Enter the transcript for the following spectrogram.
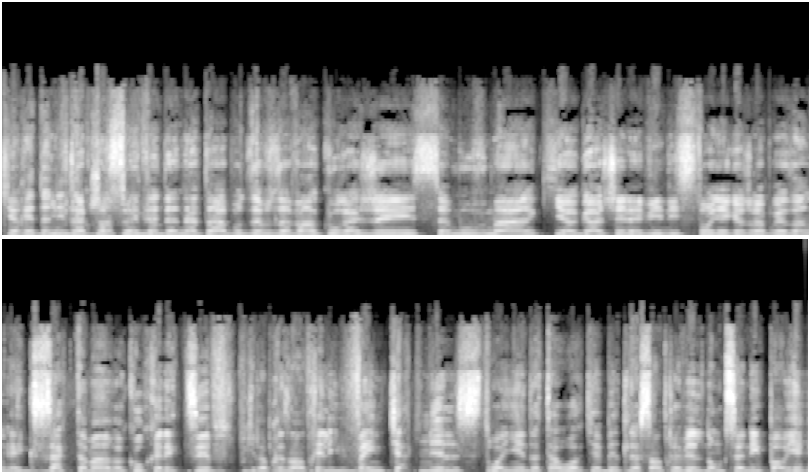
qui auraient donné il de l'argent. poursuivre les donateurs pour dire vous avez encouragé ce mouvement qui a gâché la vie des citoyens que je représente. Exactement, un recours collectif qui représenterait les 24 000 citoyens d'Ottawa qui habitent le centre-ville. Donc, ce n'est pas rien.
